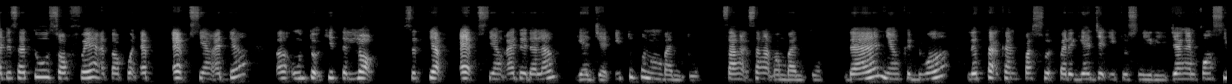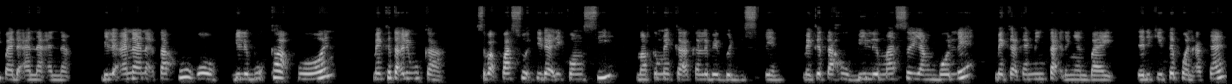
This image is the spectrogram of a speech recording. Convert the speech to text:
ada satu software ataupun app, apps yang ada uh, untuk kita lock setiap apps yang ada dalam gadget. Itu pun membantu. Sangat-sangat membantu. Dan yang kedua, letakkan password pada gadget itu sendiri. Jangan kongsi pada anak-anak. Bila anak-anak tahu, oh bila buka pun mereka tak boleh buka. Sebab password tidak dikongsi, maka mereka akan lebih berdisiplin. Mereka tahu bila masa yang boleh, mereka akan minta dengan baik. Jadi kita pun akan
